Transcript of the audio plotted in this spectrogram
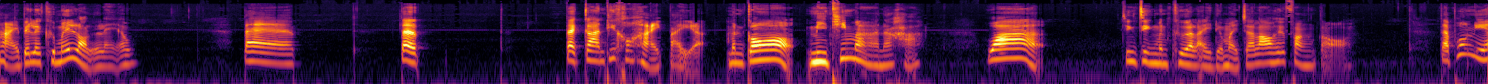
หายไปเลยคือไม่หลอนแล้ว แต่ แต่แต่การที่เขาหายไปอะ่ะ มันก็มีที่มานะคะ ว่าจริง ๆ มันคืออะไร เดี๋ยวใหม่จะเล่าให้ฟังต่อ แต่พวกนี้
